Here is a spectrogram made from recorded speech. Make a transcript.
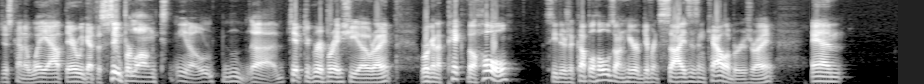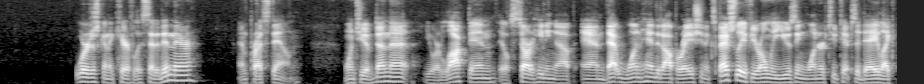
just kind of way out there. We got the super long, you know, uh, tip to grip ratio, right? We're going to pick the hole See, there's a couple holes on here of different sizes and calibers, right? And we're just going to carefully set it in there and press down. Once you have done that, you are locked in. It'll start heating up. And that one-handed operation, especially if you're only using one or two tips a day, like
